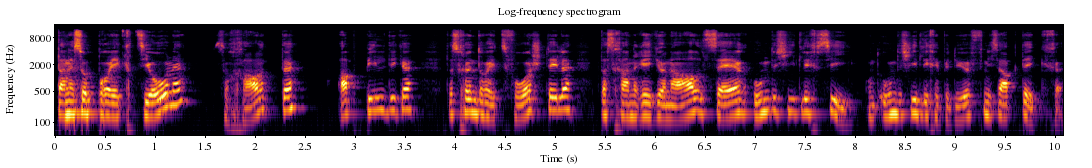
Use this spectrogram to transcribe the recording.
Dann so Projektionen, so Karten, Abbildungen, das könnt ihr euch jetzt vorstellen, das kann regional sehr unterschiedlich sein und unterschiedliche Bedürfnisse abdecken.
